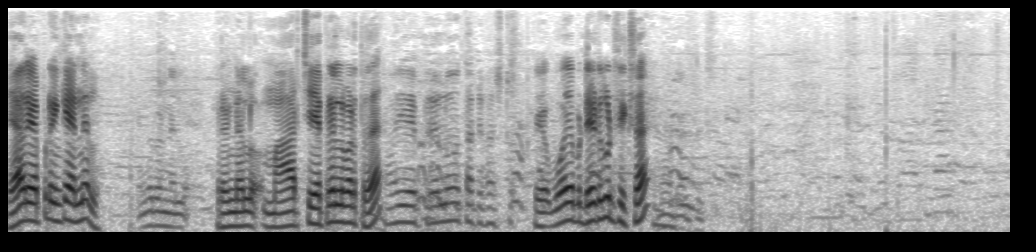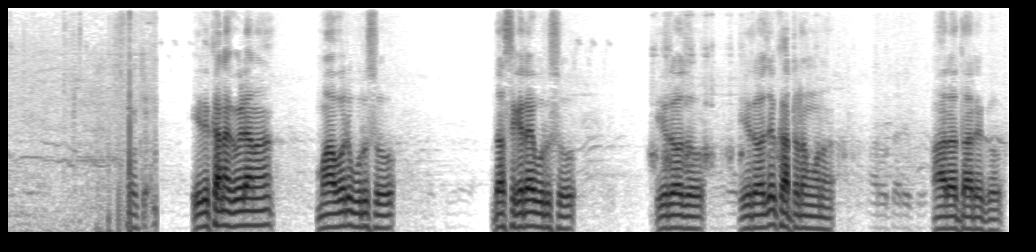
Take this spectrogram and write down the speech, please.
డెలివరీ ఎప్పుడు ఇంకా ఎన్ని నెలలు? రెండు నెలలు. మార్చి ఏప్రిల్ పడుతుందా? April thirty first. ఏ- ఓ ఇప్పుడు డేట్ కూడా ఫిక్సా? ఓకే. ఇది కనకవిడన మా ఊరి ఉరుసు దసగిరే ఉరుసు. ఈరోజు ఈరోజు కట్టడం కూడా ఆరో తారీఖు.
